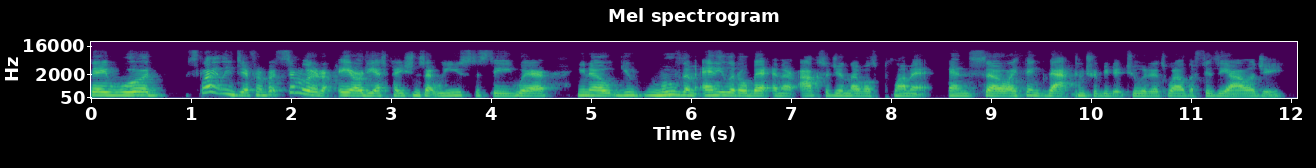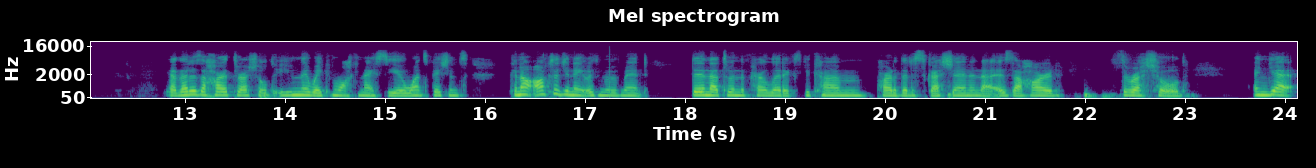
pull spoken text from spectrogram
they would slightly different, but similar to ARDS patients that we used to see, where you know you move them any little bit and their oxygen levels plummet. And so I think that contributed to it as well, the physiology. Yeah, that is a hard threshold. Even they wake and walk in ICU. Once patients cannot oxygenate with movement, then that's when the paralytics become part of the discussion, and that is a hard threshold. And yet,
